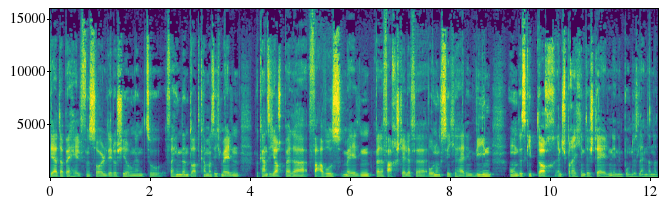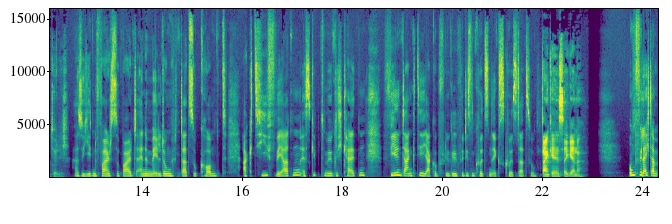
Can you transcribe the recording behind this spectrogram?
der dabei helfen soll, Delogierungen zu verhindern. Dort kann man sich melden. Man kann sich auch bei der FAVUS melden, bei der Fachstelle für Wohnungssicherheit in Wien. Und es gibt auch entsprechende Stellen in den Bundesländern natürlich. Also jedenfalls, sobald eine Meldung dazu kommt, aktiv werden. Es gibt Möglichkeiten. Vielen Dank dir, Jakob Flügel, für diesen kurzen Exkurs dazu. Danke, sehr gerne. Um vielleicht am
